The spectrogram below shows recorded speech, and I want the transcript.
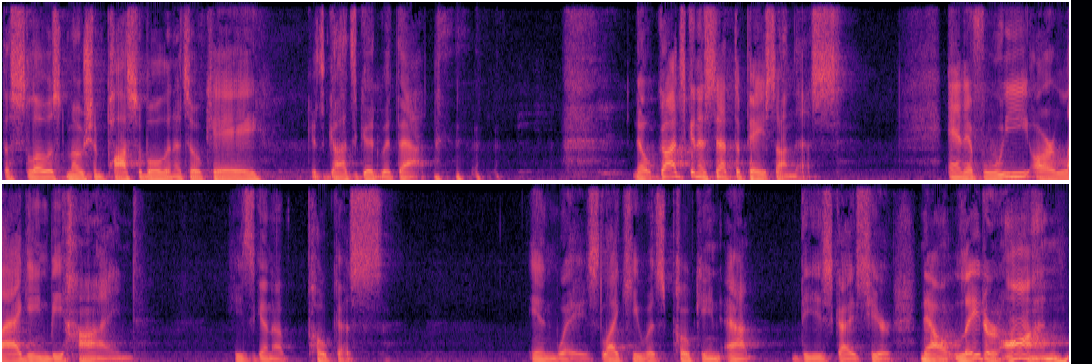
the slowest motion possible and it's okay because God's good with that. no, God's going to set the pace on this. And if we are lagging behind, He's going to poke us in ways like He was poking at these guys here. Now, later on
